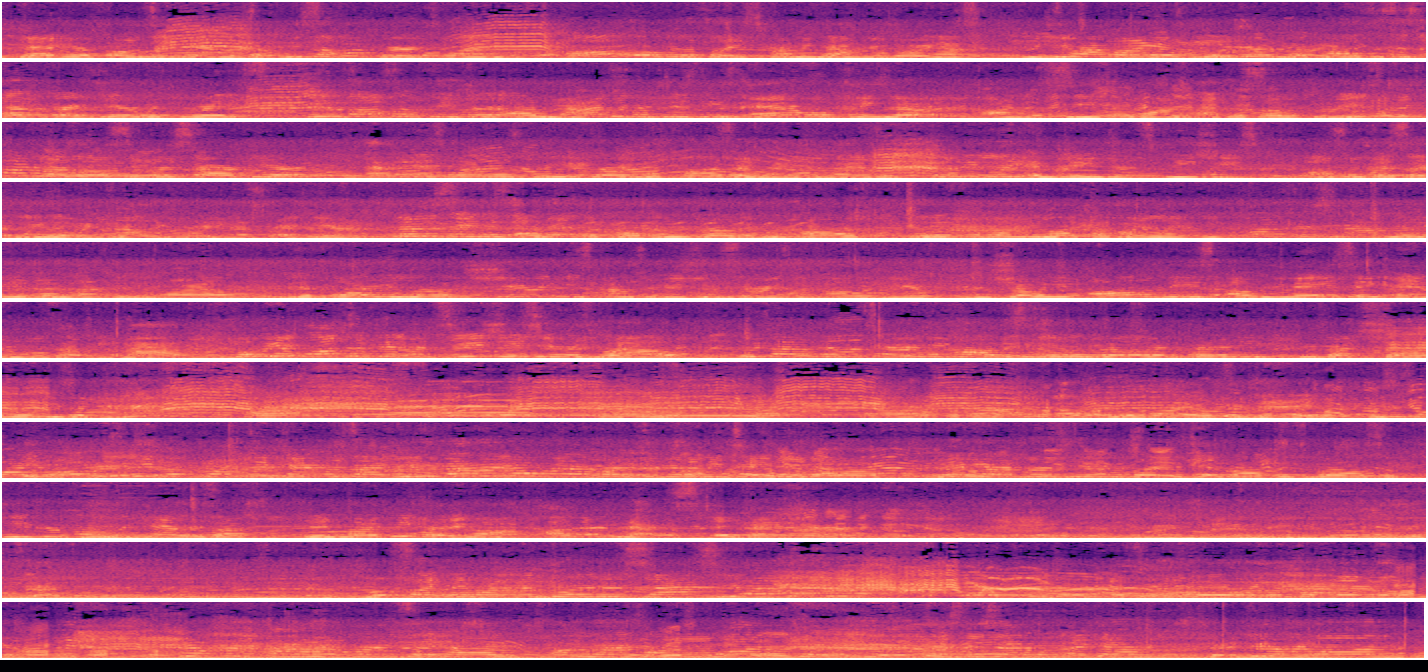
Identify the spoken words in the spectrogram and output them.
get your phones and cameras up. We still have birds flying all over the place coming down to join us. We do have one of those featured because this is Evan right here with Grace. She was also featured on Magic of Disney's Animal Kingdom on season one, episode three. So she's kind of our little superstar here. Evan is one of those three-year-old macaws I mentioned that is a critically endangered species. Also just like Lilo and Callie joining us right here. They're the same as Emmett, they're called blue-throated macaws, and it's the one we like to highlight because there's not many of them left in the wild. And it's why we love sharing these conservation stories with all of you and showing you all of these amazing animals that we have. But we have lots of different species here as well. We've got a military macaw, this is a little Willow and Kennedy. We've got Sheldon, he's a green macaw. out in the wild today. This is why you always keep a front the cameras out. You never know when our birds are going to be taking off. Maybe our birds would like to take off as well, so keep your phones cameras up. They might be heading off on their next adventure. Looks like they want to enjoy their snacks. Thank you, everyone.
